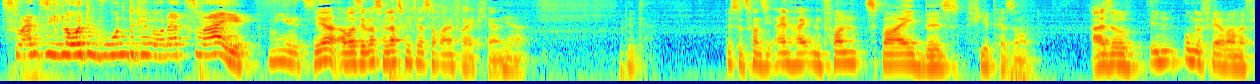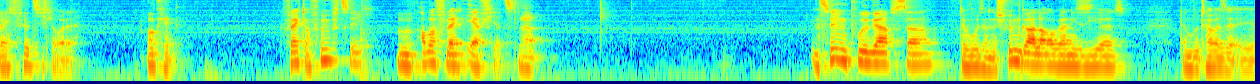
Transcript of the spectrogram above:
20 Leute wohnen drin oder zwei. Nils. Ja, aber Sebastian, lass mich das doch einfach erklären. Ja. Bitte. Bis zu 20 Einheiten von zwei bis vier Personen. Also in ungefähr waren wir vielleicht 40 Leute. Okay. Vielleicht auch 50, Hm. aber vielleicht eher 40. Ja. Ein Swimmingpool gab es da, da wurde eine Schwimmgala organisiert, dann wurde teilweise äh,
